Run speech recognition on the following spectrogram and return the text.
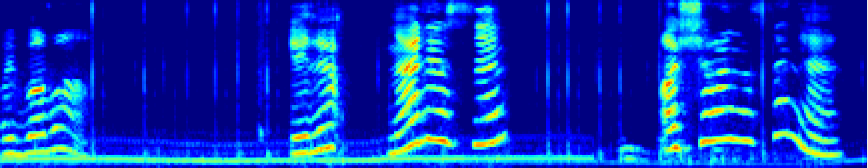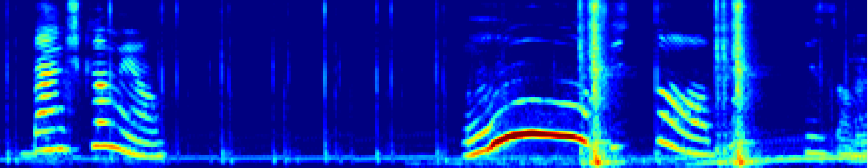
Ay baba. Gel. Neredesin? Aşağı insene. Ben çıkamıyorum. Oo, pizza. Pizza mı?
